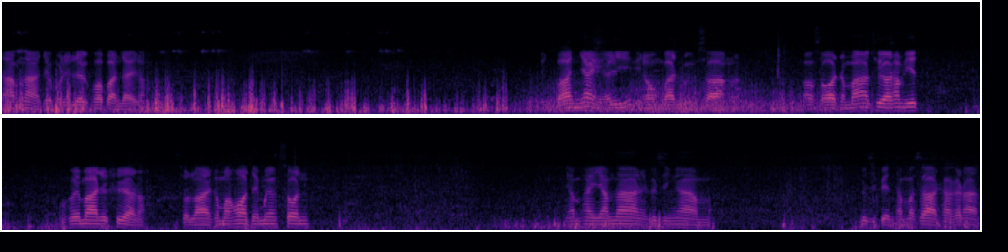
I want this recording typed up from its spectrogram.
น้ำน่าจะบริเลิกเพราะบานใดเนาะเป็นบ้านใหญ่อะลีพี่น้องบ้านบึงซางเนาะเอาซอนมาเทือทำอิฐบ่เคยมาจะเทือเนาะสนลายเขามาฮอดในเมืองซนย้ำให้ย้ำหน้าเนี่ยคือสิงาม คือสิเป็นธรรมชาติค่ะขนาด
